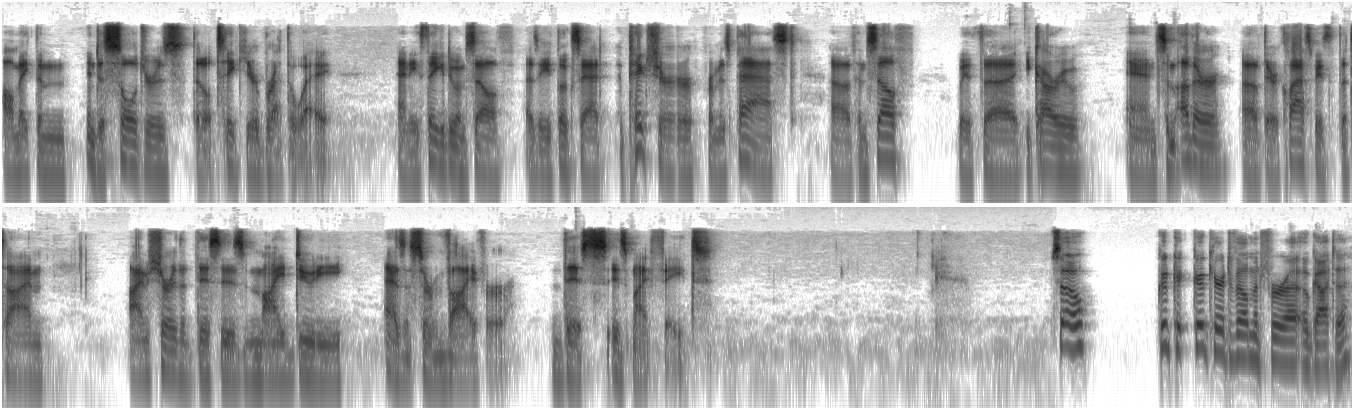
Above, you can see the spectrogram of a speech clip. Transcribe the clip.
I'll make them into soldiers that'll take your breath away. And he's thinking to himself as he looks at a picture from his past of himself with uh, Hikari and some other of their classmates at the time. I'm sure that this is my duty as a survivor. This is my fate. So, good good character development for uh, Ogata,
